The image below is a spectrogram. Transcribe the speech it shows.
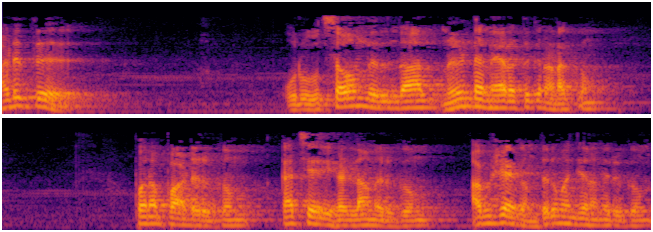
அடுத்து ஒரு உற்சவம் இருந்தால் நீண்ட நேரத்துக்கு நடக்கும். புறப்பாடு இருக்கும் கச்சேரிகள்லாம் இருக்கும் அபிஷேகம் திருமஞ்சனம் இருக்கும்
